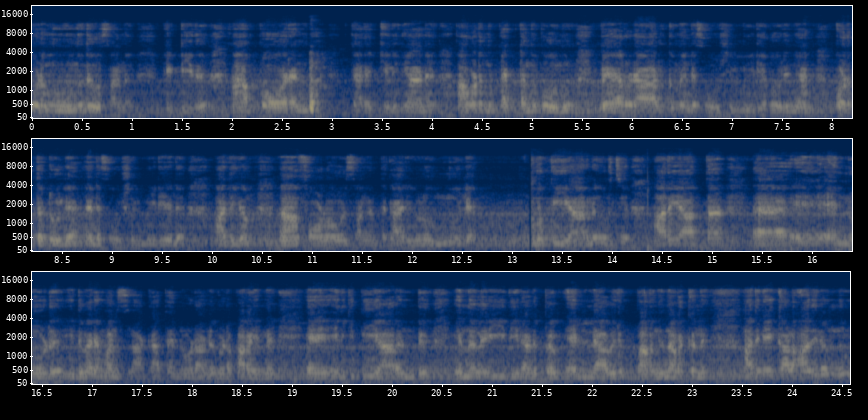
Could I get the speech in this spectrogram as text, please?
കൂടെ മൂന്ന് ദിവസമാണ് കിട്ടിയത്. ആ പോരണ്ട തിരക്കിൽ ഞാൻ അവിടെ നിന്ന് പെട്ടെന്ന് പോന്നു. വേറൊരാൾക്കും എന്റെ സോഷ്യൽ മീഡിയ പോലും ഞാൻ കൊടുത്തിട്ടില്ല എന്റെ സോഷ്യൽ മീഡിയയിൽ അധികം ഫോളോവേഴ്സ് അങ്ങനത്തെ കാര്യങ്ങളൊന്നുമില്ല. അപ്പൊ പി ആറിനെ കുറിച്ച് അറിയാത്ത എന്നോട് ഇതുവരെ മനസ്സിലാക്കാത്ത എന്നോടാണ് ഇവിടെ പറയുന്നത്. എനിക്ക് പി ആർ ഉണ്ട് എന്നുള്ള രീതിയിലാണ് ഇപ്പൊ എല്ലാവരും പറഞ്ഞു നടക്കുന്നത്. അതിനേക്കാൾ അതിനൊന്നും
